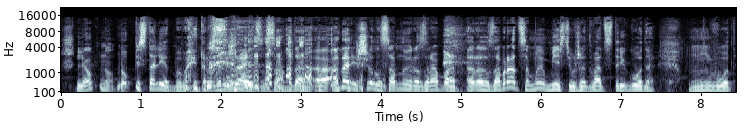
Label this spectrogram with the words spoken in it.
Шлепнул? Ну, пистолет бывает разряжается сам, да. А Она решила со мной разобраться. Мы вместе уже 23 года. Вот.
